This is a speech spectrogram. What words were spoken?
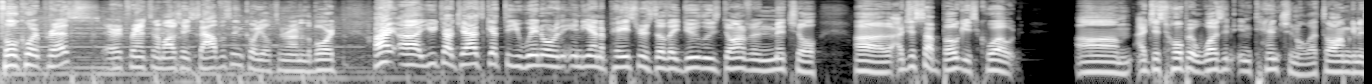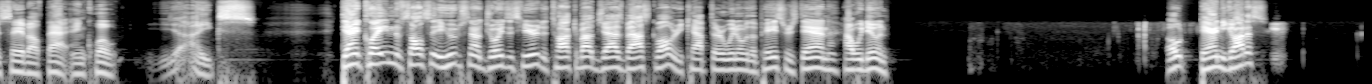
Full court press. Eric Frandsen and Ajay Salvesen. Cody Hilton around on the board. All right, uh, Utah Jazz get the win over the Indiana Pacers, though they do lose Donovan Mitchell. Uh, I just saw Bogey's quote. Um, I just hope it wasn't intentional. That's all I'm going to say about that. End quote. Yikes. Dan Clayton of Salt City Hoops now joins us here to talk about Jazz basketball, recap their win over the Pacers. Dan, how we doing? Oh, Dan, you got us?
